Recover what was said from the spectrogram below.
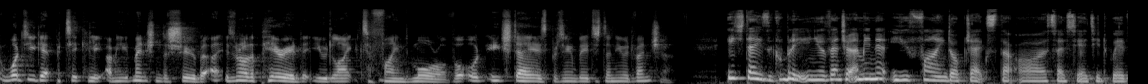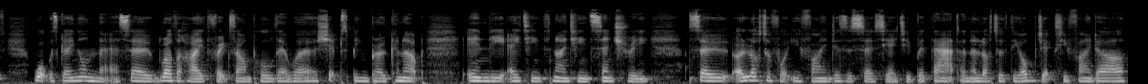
What do you get particularly? I mean, you've mentioned the shoe, but is there another period that you'd like to find more of, or, or each day is presumably just a new adventure? Each day is a completely new adventure. I mean, you find objects that are associated with what was going on there. So, Rotherhithe, for example, there were ships being broken up in the 18th, 19th century. So, a lot of what you find is associated with that, and a lot of the objects you find are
